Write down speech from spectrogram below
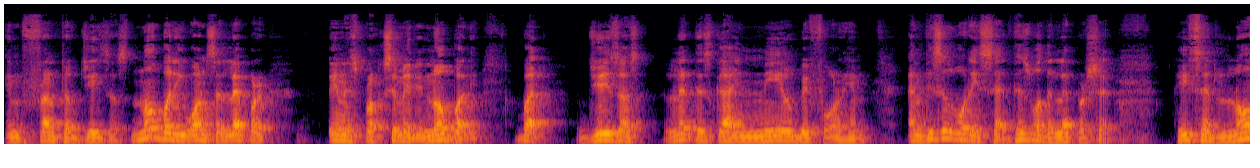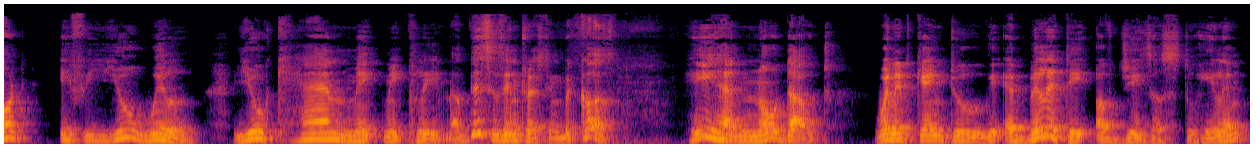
in front of jesus. Nobody wants a leper in his proximity. Nobody. But jesus let this guy kneel before him and this is what he said. This is what the leper said. He said, Lord, if you will, you can make me clean. Now, this is interesting because he had no doubt when it came to the ability of Jesus to heal him,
